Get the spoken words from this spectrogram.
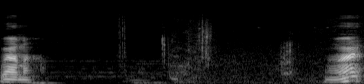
Where am I? Alright.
